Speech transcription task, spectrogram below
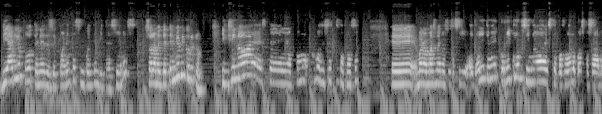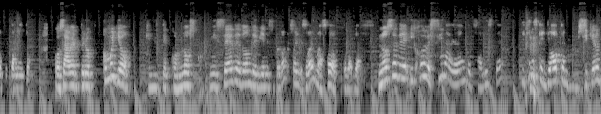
Diario puedo tener desde 40 a 50 invitaciones, solamente te envío mi currículum. Y si no, este, ¿cómo, cómo dices esta frase? Eh, bueno, más o menos es así, oye, te envío mi currículum, si no, este, por favor lo puedes pasar al reclutamiento. O sea, a ver, pero ¿cómo yo, que ni te conozco, ni sé de dónde vienes, perdón soy, se va a ir más feo todavía, no sé de hijo de vecina de dónde saliste, y quieres que yo, te, si quieres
